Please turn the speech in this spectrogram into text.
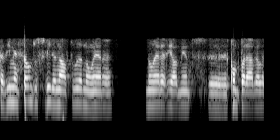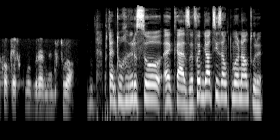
a dimensão do Sevilha na altura não era, não era realmente uh, comparável a qualquer clube grande em Portugal. Portanto, regressou a casa. Foi a melhor decisão que tomou na altura?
